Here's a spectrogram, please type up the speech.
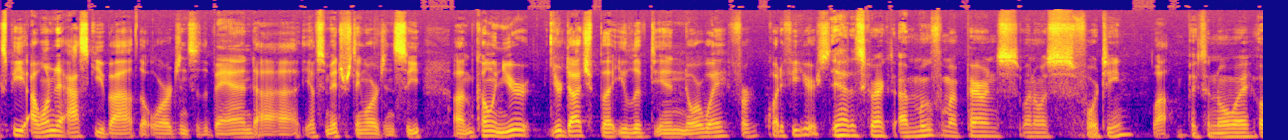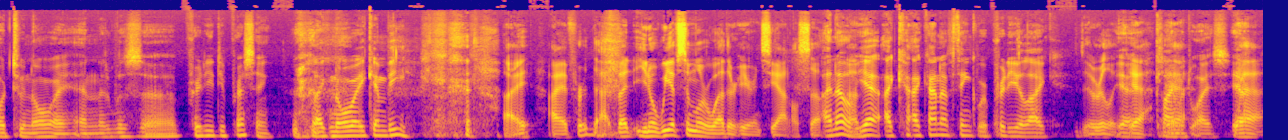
KEXP. I wanted to ask you about the origins of the band. Uh, you have some interesting origins. So, you, um, Cohen, you're you're Dutch, but you lived in Norway for quite a few years. yeah, that's correct. I moved with my parents when I was 14, Wow. back to Norway or to Norway, and it was uh, pretty depressing, like Norway can be. I I have heard that, but you know we have similar weather here in Seattle. So I know. um, yeah, I, I kind of think we're pretty alike. really. Yeah, Yeah. climate-wise, Yeah. yeah.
